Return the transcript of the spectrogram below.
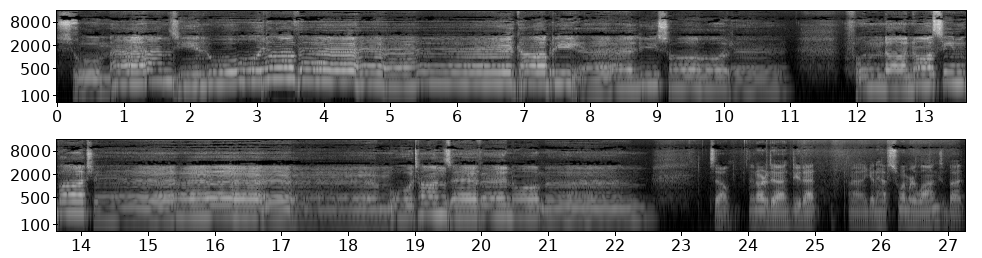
Sumens illud ave Gabrielis ore Funda nos in pace Mutans so in order to do that, uh, you got to have swimmer lungs. But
